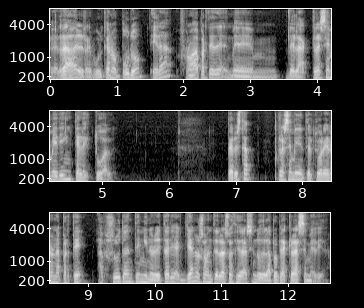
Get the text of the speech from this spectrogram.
verdad, el republicano puro, era formaba parte de, la clase media intelectual. Pero esta clase media intelectual era una parte absolutamente minoritaria, ya no solamente de la sociedad, sino de la propia clase media.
